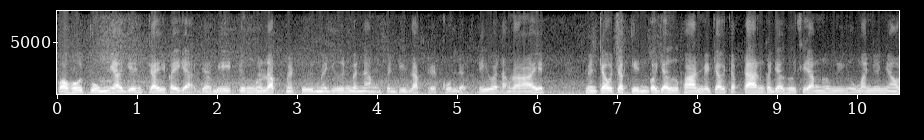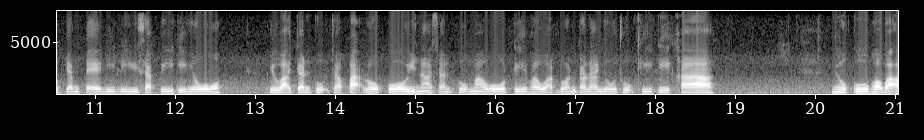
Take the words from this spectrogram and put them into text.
ก็โหจุ่มเนี่ยเย็นใจพะยะอย่ามีตึงมารับมาตื่นมายืนมานั่งเป็นที่รักแก่คนแด่เทวะทั้งหลาย แม่เจ้าจะกินก็อย่าฮือผ่านแม่เจ้าจักตานก็อย่าฮือเสียงฮือมีอยู่มันเหนียวๆเตียงแต่ดีหลีสปีติโยพิวาจันทุสปะโลโกวินาสันตุมาโวเตภาวะตวนทะลายโยทุขีตีคาโยโกเพราะว่าอ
